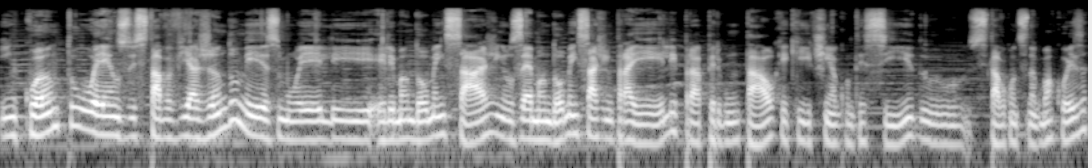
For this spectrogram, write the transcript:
Enquanto o Enzo estava viajando mesmo, ele ele mandou mensagem, o Zé mandou mensagem para ele para perguntar o que que tinha acontecido, se estava acontecendo alguma coisa.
